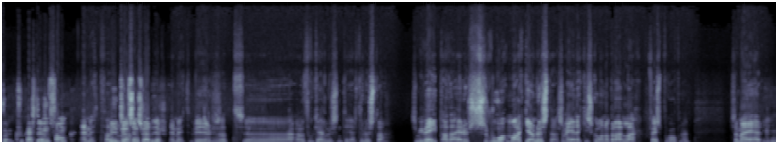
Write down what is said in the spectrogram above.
hvert, hvert umfang viðbjóðsins verður. Einmitt, við erum sem sagt uh, ef þú gerir hlustandi ert að hlusta sem ég veit að það eru svo margir að hlusta sem er ekki skoðanabræðlag Facebook-hópnum sem að er Mhm.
